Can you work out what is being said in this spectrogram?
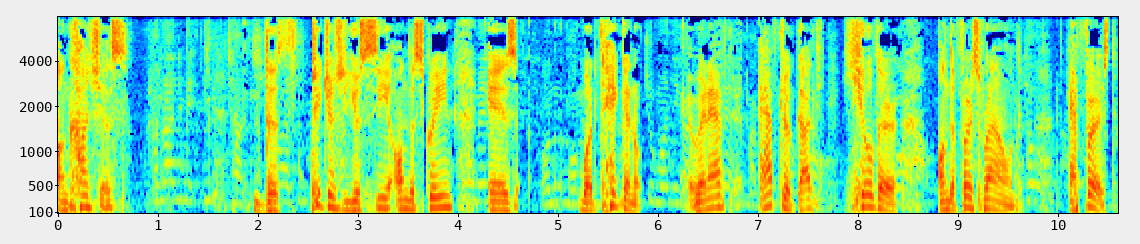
unconscious. The pictures you see on the screen is were taken when after, after God healed her on the first round. At first,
